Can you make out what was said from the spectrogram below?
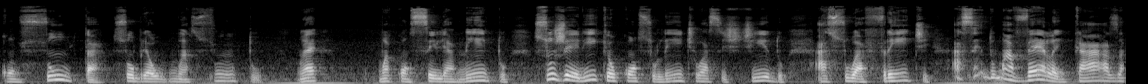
consulta sobre algum assunto, não é? Um aconselhamento, sugerir que o consulente ou assistido à sua frente acenda uma vela em casa,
